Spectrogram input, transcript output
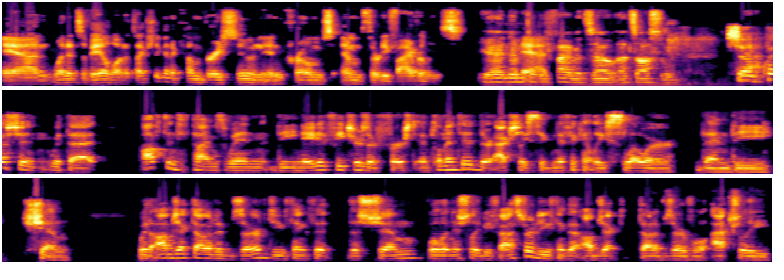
And when it's available, and it's actually going to come very soon in Chrome's M35 release. Yeah, and M35 it's out. That's awesome. So, Yeah. question with that. Oftentimes, when the native features are first implemented, they're actually significantly slower than the shim. With object.observe, do you think that the shim will initially be faster? Or do you think that object.observe will actually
